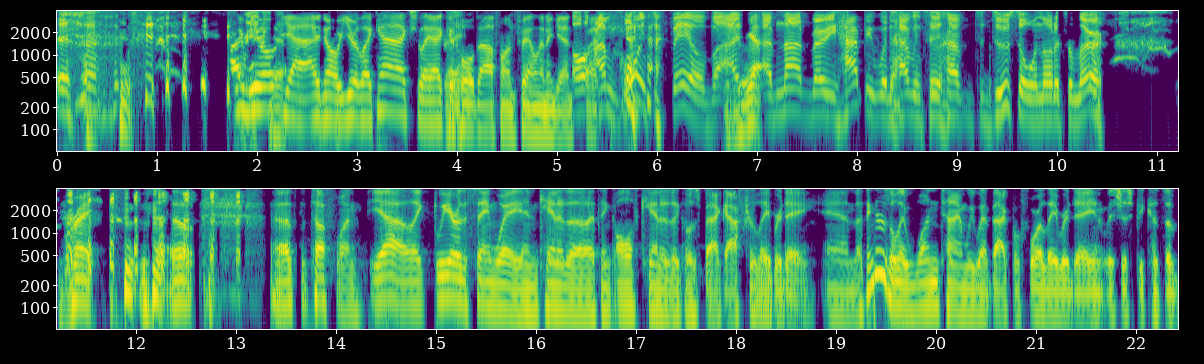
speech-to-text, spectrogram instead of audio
I will. Yeah. yeah. I know. You're like, yeah, actually, I could right. hold off on failing again. Oh, but. I'm going to fail, but I, yeah. I'm not very happy with having to have to do so in order to learn right. That's a tough one. Yeah, like we are the same way in Canada. I think all of Canada goes back after Labor Day. And I think there was only one time we went back before Labor Day, and it was just because of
